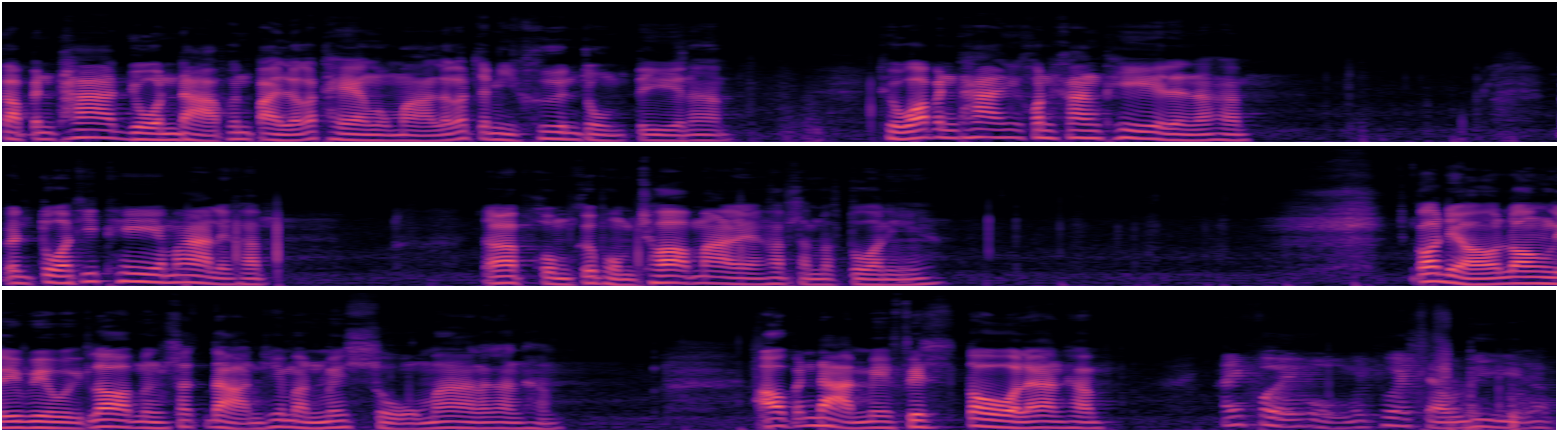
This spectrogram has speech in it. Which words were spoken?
กับเป็นท่าโยนดาบขึ้นไปแล้วก็แทงลงมา แล้วก็จะมีคลื่นโจมตีนะครับ ถือว่าเป็นท่าที่ค่อนข้างเท่เลยนะครับ เป็นตัวที่เท่มากเลยครับสำหรับผมคือผมชอบมากเลยครับสำหรับตัวนี้ ก็เดี๋ยวลองรีวิวอีกรอบหนึ่งสักด่านที่มันไม่สูงมากแล้วกันครับ เอาเป็นด่านเมฟิสโตแล้วกันครับ ให้เฟยหงไม่ช่วยแซลลี่นะครับ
